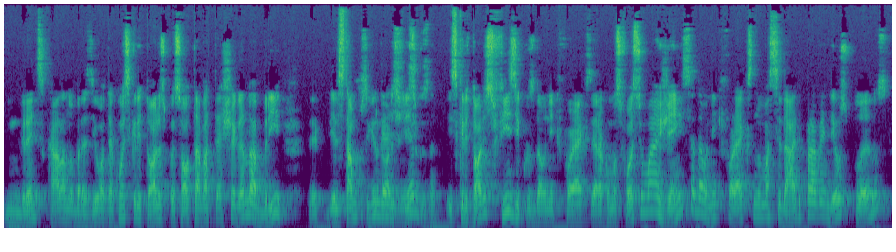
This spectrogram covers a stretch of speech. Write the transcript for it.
em grande escala no Brasil, até com escritórios. O pessoal estava até chegando a abrir, eles estavam conseguindo ganhar dinheiro. Físicos, né? Escritórios físicos da Unique Forex. Era como se fosse uma agência da Unique Forex numa cidade para vender os planos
